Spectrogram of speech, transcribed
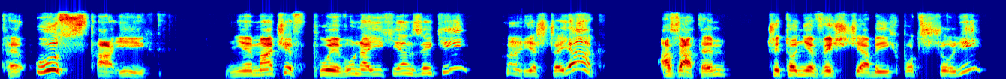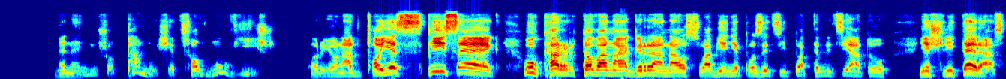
te usta ich, nie macie wpływu na ich języki? Jeszcze jak? A zatem czy to nie wyście, aby ich podszuli? Meneniusz, opanuj się, co mówisz? Oriona, to jest spisek, ukartowana gra na osłabienie pozycji patrycjatu. Jeśli teraz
